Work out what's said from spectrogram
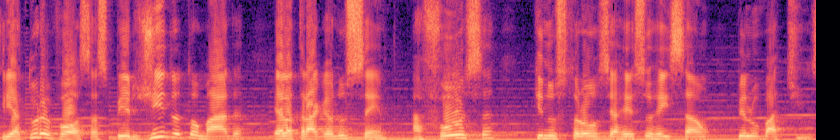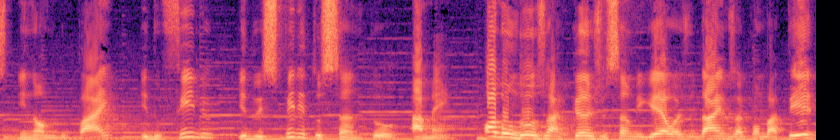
criatura vossa, aspergida tomada, ela traga-nos sempre a força que nos trouxe a ressurreição pelo batismo. Em nome do Pai e do Filho e do Espírito Santo. Amém. Ó bondoso arcanjo São Miguel, ajudai-nos a combater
